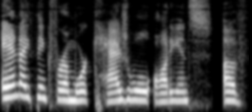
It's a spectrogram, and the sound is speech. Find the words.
And I think for a more casual audience of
